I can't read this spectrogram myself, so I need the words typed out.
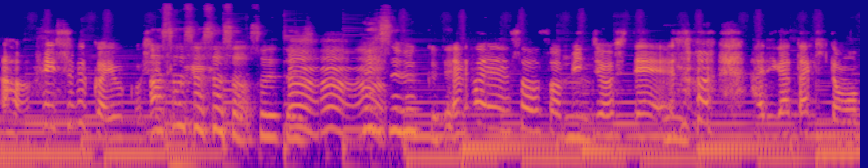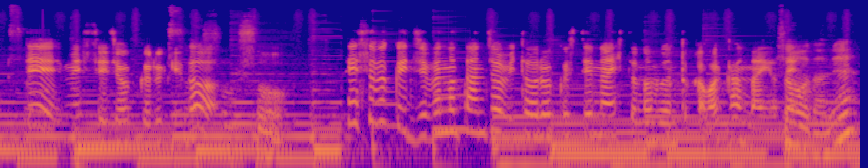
あ Facebook はよく教えてくれる。あそうそうそうそうそれとうんうんうん。Facebook でやっぱりそうそううん。便乗して、うん。ありがたきと思ってメッセージを送るけどそうそうそう。Facebook に自分の誕生日登録してない人の分とかわかんないよね。そうだね。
